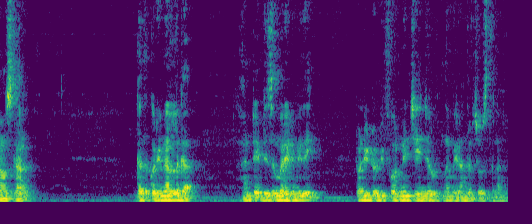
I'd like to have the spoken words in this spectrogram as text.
నమస్కారం. గత కొన్ని నెలలుగా అంటే డిసెంబర్ ఎనిమిది ట్వంటీ ట్వంటీ ఫోర్ నుంచి ఏం జరుగుతుందో మీరు అందరూ చూస్తున్నారు.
